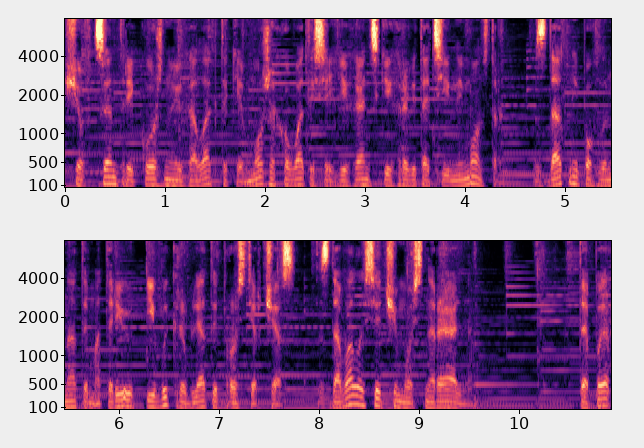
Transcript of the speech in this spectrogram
що в центрі кожної галактики може ховатися гігантський гравітаційний монстр, здатний поглинати матерію і викривляти простір час, здавалося чимось нереальним. Тепер,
